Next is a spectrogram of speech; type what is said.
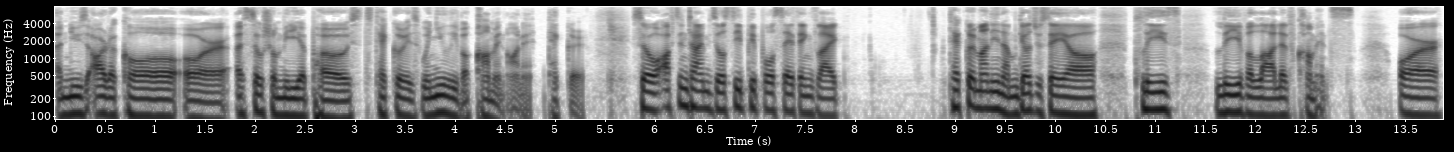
a news article or a social media post. 댓글 is when you leave a comment on it. 댓글. So oftentimes you'll see people say things like 댓글 많이 남겨주세요. Please leave a lot of comments. Or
